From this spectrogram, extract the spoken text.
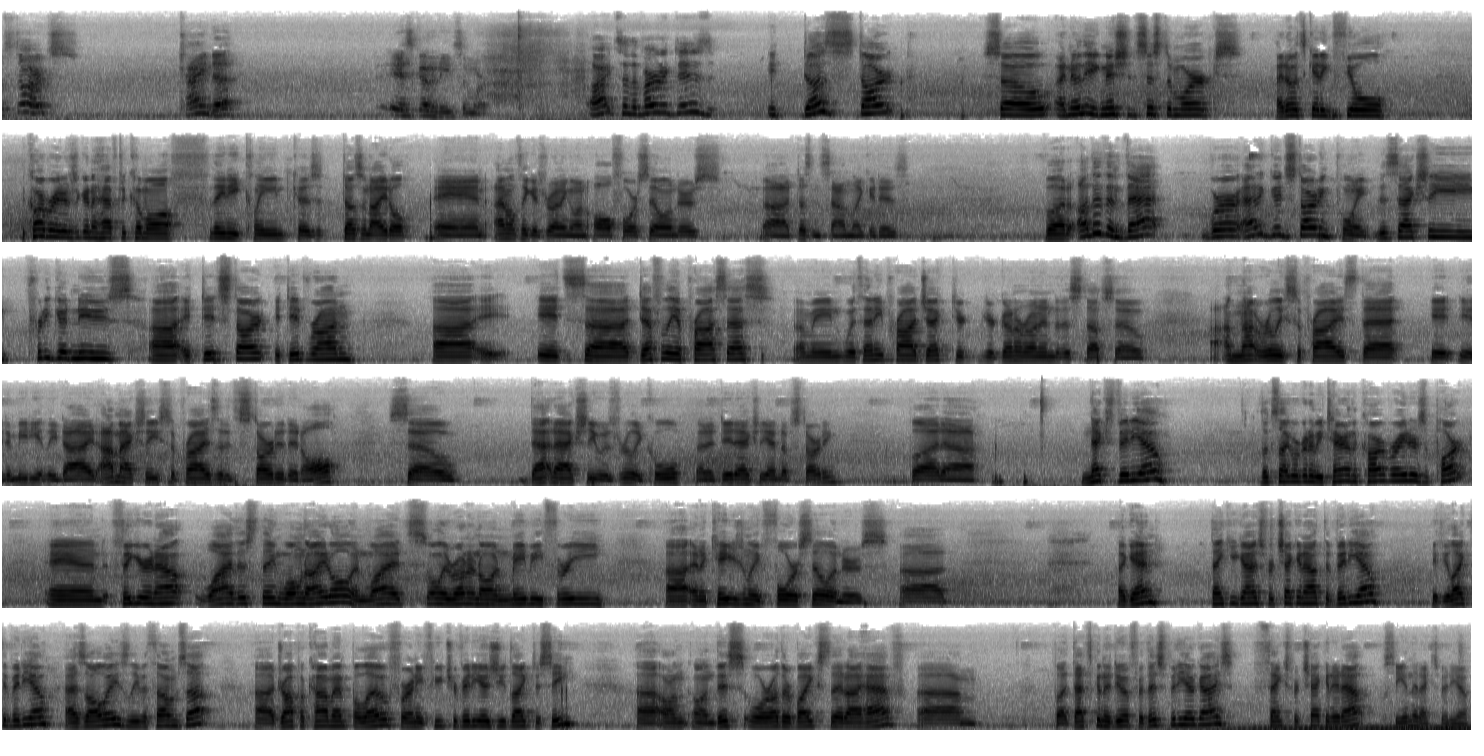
It starts, kinda. It's gonna need some work. Alright, so the verdict is it does start. So I know the ignition system works. I know it's getting fuel. The carburetors are gonna have to come off. They need cleaned because it doesn't idle, and I don't think it's running on all four cylinders. Uh, it doesn't sound like it is. But other than that, we're at a good starting point. This is actually pretty good news. Uh, it did start, it did run. Uh, it, it's uh, definitely a process. I mean, with any project, you're you're gonna run into this stuff. So I'm not really surprised that it it immediately died. I'm actually surprised that it started at all. So that actually was really cool that it did actually end up starting. But uh, next video, looks like we're going to be tearing the carburetors apart and figuring out why this thing won't idle and why it's only running on maybe three uh, and occasionally four cylinders. Uh, again, thank you guys for checking out the video. If you liked the video, as always, leave a thumbs up. Uh, drop a comment below for any future videos you'd like to see uh, on, on this or other bikes that I have. Um, but that's going to do it for this video, guys. Thanks for checking it out. See you in the next video.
